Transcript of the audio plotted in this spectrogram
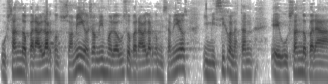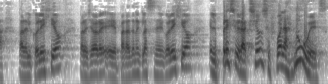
usando para hablar con sus amigos. Yo mismo lo uso para hablar con mis amigos y mis hijos la están eh, usando para, para el colegio, para, llevar, eh, para tener clases en el colegio. El precio de la acción se fue a las nubes.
